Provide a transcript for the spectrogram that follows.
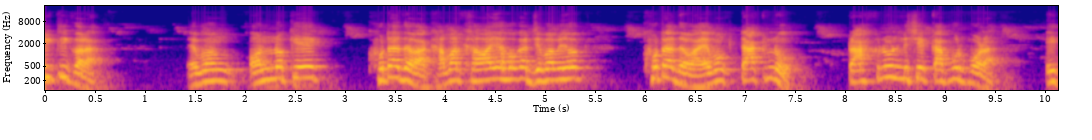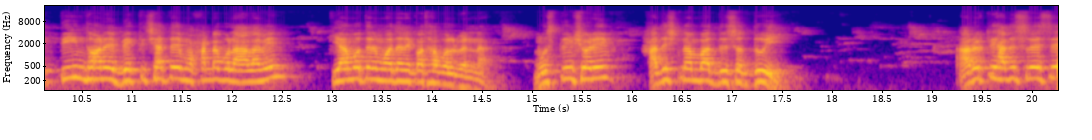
বিক্রি করা এবং অন্যকে খোটা দেওয়া, খাবার খাওয়াই হোক আর যেভাবে হোক, খোটা দেওয়া এবং টাকনো, টাকনোর নিচে কাপড় পরা। এই তিন ধরনের ব্যক্তির সাথে মহানাবুল আলামিন কিয়ামতের ময়দানে কথা বলবেন না। মুসলিম শরীফ, হাদিস নাম্বার দুইশো দুই। আরও একটি হাদিস রয়েছে,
